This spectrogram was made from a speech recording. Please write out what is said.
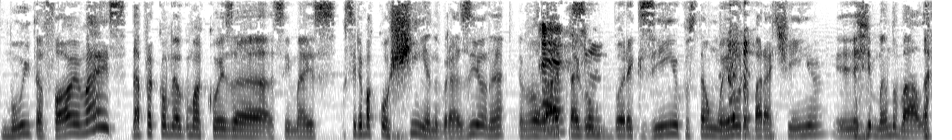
muita fome, mas dá pra comer alguma coisa assim, mais. Seria uma coxinha no Brasil, né? Eu vou lá, é, pego sim. um borexinho, custa um euro, baratinho, e mando bala.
